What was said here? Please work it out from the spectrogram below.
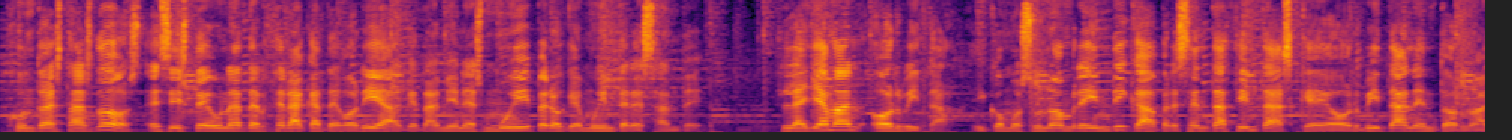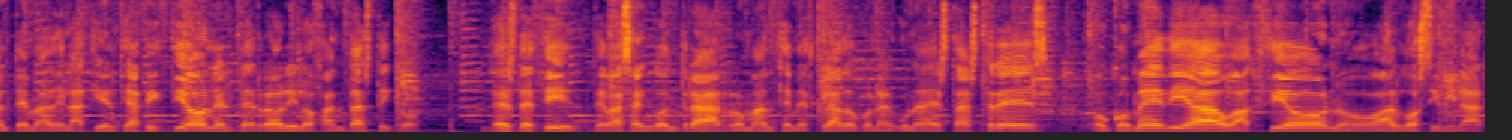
Junto a estas dos existe una tercera categoría que también es muy pero que muy interesante, la llaman órbita, y como su nombre indica, presenta cintas que orbitan en torno al tema de la ciencia ficción, el terror y lo fantástico. Es decir, te vas a encontrar romance mezclado con alguna de estas tres, o comedia, o acción, o algo similar.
